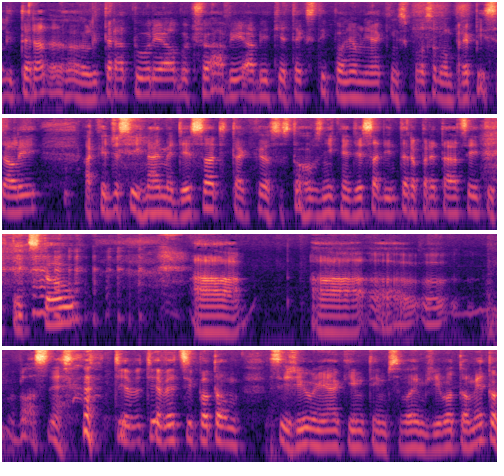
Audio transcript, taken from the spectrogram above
litera, literatúry alebo čo, aby, aby tie texty po ňom nejakým spôsobom prepísali a keďže si ich najmä 10, tak z toho vznikne 10 interpretácií tých textov a, a, a vlastne tie, tie veci potom si žijú nejakým tým svojim životom. Je to,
